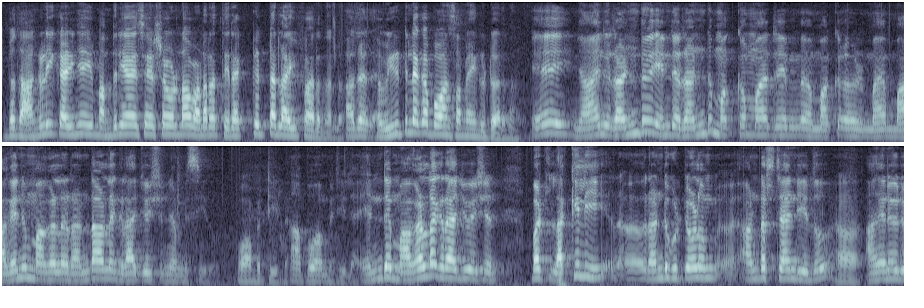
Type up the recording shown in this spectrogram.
ഇപ്പൊ താങ്കൾ ഈ കഴിഞ്ഞ ഈ മന്ത്രിയായ ശേഷമുള്ള വളരെ തിരക്കിട്ട ലൈഫായിരുന്നല്ലോ. അതെ അതെ. വീട്ടിലൊക്കെ പോകാൻ സമയം കിട്ടുമായിരുന്നു? ഏയ് ഞാൻ രണ്ട് എന്റെ രണ്ട് മക്കന്മാരുടെയും മക്ക മകനും മകളുടെ രണ്ടാളുടെ ഗ്രാജുവേഷൻ ഞാൻ മിസ് ചെയ്തു. പോകാൻ പറ്റിയില്ല. ആ പോകാൻ പറ്റിയില്ല. എന്റെ മകളുടെ ഗ്രാജുവേഷൻ ബട്ട് ലക്കിലി രണ്ട് കുട്ടികളും അണ്ടർസ്റ്റാൻഡ് ചെയ്തു. അങ്ങനെ ഒരു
